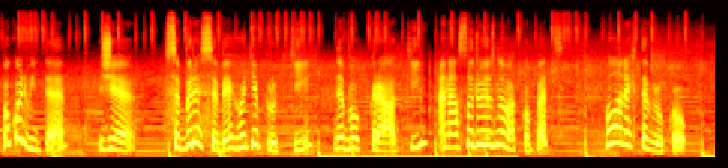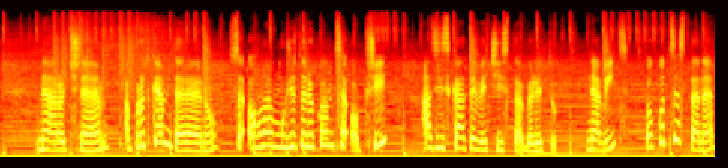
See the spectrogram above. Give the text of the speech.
Pokud víte, že se bude seběh hodně prudký nebo krátký a následuje znova kopec, hole nechte v rukou. V náročném a prudkém terénu se ohle můžete dokonce opřít a získáte větší stabilitu. Navíc, pokud se stane,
